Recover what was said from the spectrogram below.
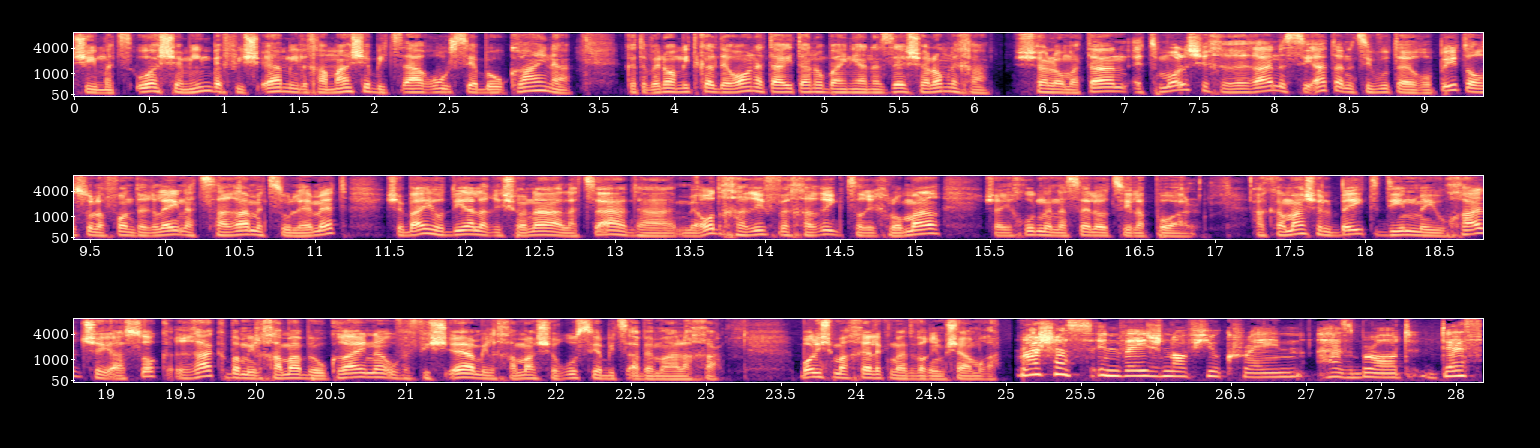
שימצאו אשמים בפשעי המלחמה שביצעה רוסיה באוקראינה. כתבנו עמית קלדרון, אתה איתנו בעניין הזה, שלום לך. שלום מתן, אתמול שחררה נשיאת הנציבות האירופית, אורסולה פון דר ליין, הצהרה מצולמת, שבה היא הודיעה לראשונה על הצעד המאוד חריף וחריג, צריך לומר, שהאיחוד מנסה להוציא לפועל. הקמה של בית דין מיוחד שיעסוק רק במלחמה באוקראינה ובפשעי המלחמה המלחמה שרוסיה ביצעה במהלכה. בוא נשמע חלק מהדברים שאמרה. Russia's invasion of Ukraine has brought death,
